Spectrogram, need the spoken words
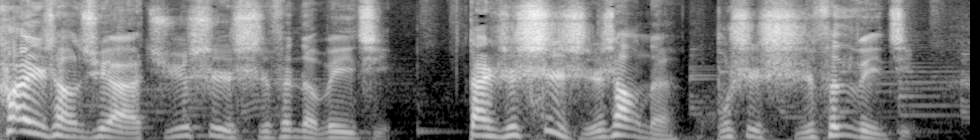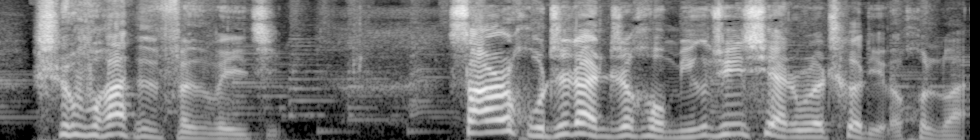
看上去啊，局势十分的危急，但是事实上呢，不是十分危急，是万分危急。萨尔浒之战之后，明军陷入了彻底的混乱，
